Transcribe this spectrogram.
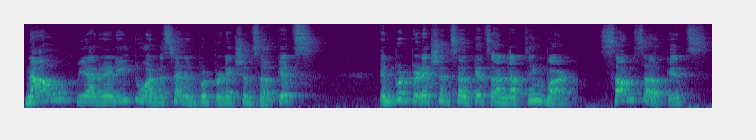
Now we are ready to understand input protection circuits. Input protection circuits are nothing but some circuits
